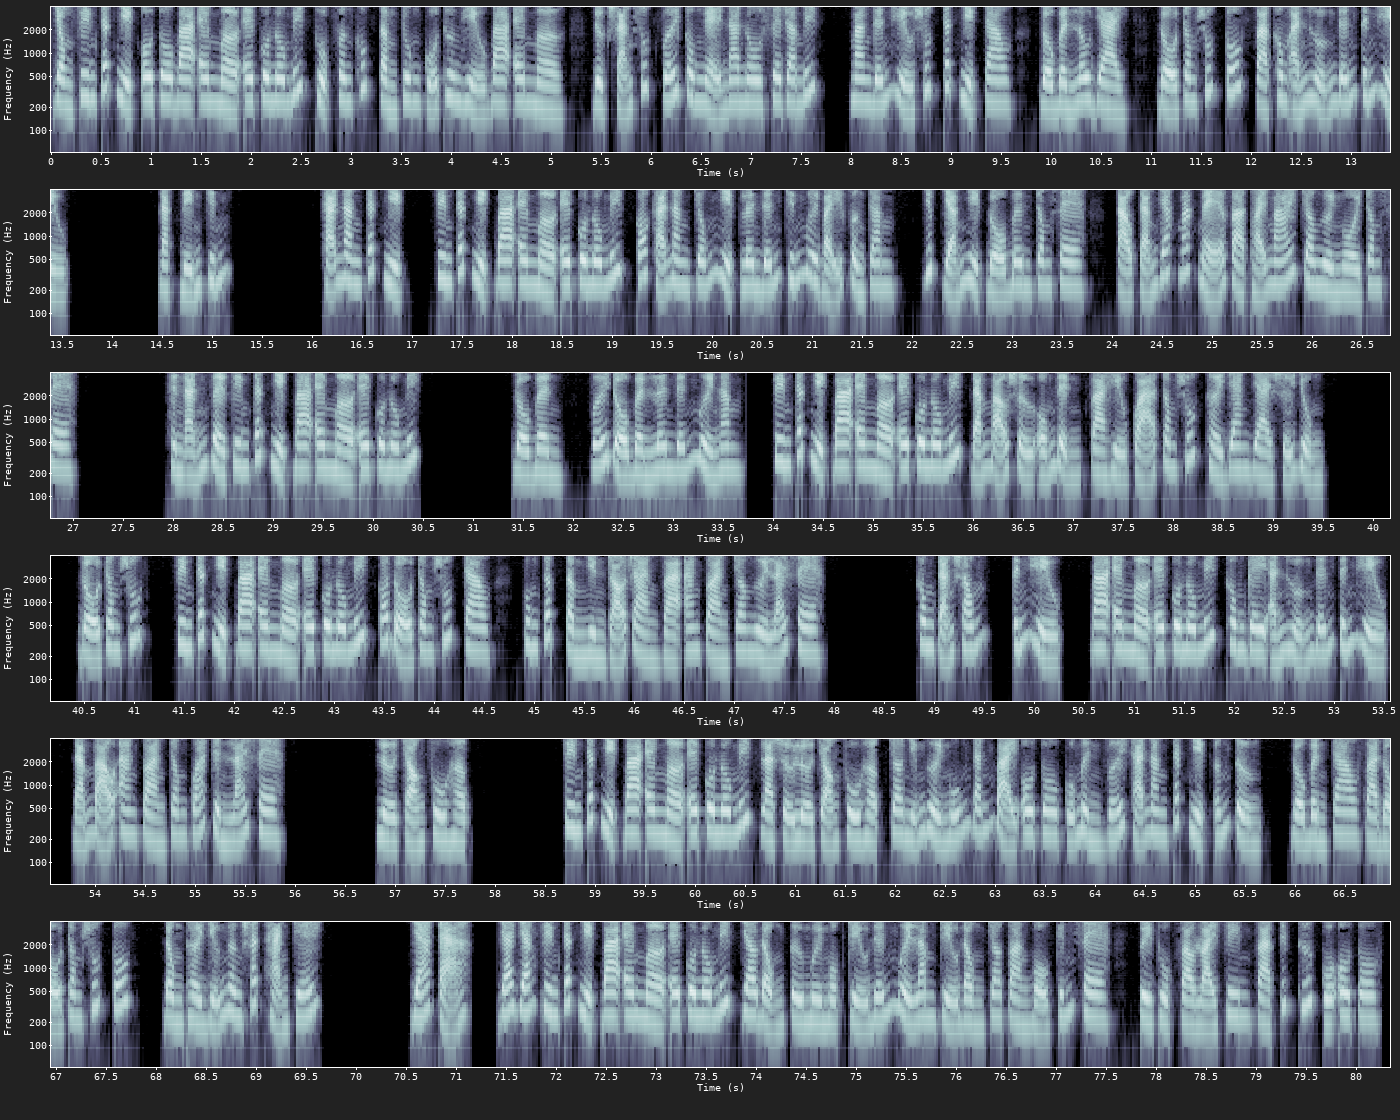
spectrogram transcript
Dòng phim cách nhiệt ô tô 3M Economic thuộc phân khúc tầm trung của thương hiệu 3M, được sản xuất với công nghệ nano ceramic, mang đến hiệu suất cách nhiệt cao, độ bền lâu dài, độ trong suốt tốt và không ảnh hưởng đến tín hiệu. Đặc điểm chính Khả năng cách nhiệt Phim cách nhiệt 3M Economic có khả năng chống nhiệt lên đến 97%, giúp giảm nhiệt độ bên trong xe, tạo cảm giác mát mẻ và thoải mái cho người ngồi trong xe. Hình ảnh về phim cách nhiệt 3M Economic Độ bền, với độ bền lên đến 10 năm, phim cách nhiệt 3M Economic đảm bảo sự ổn định và hiệu quả trong suốt thời gian dài sử dụng. Độ trong suốt, phim cách nhiệt 3M Economic có độ trong suốt cao, cung cấp tầm nhìn rõ ràng và an toàn cho người lái xe. Không cản sóng, tín hiệu, 3M Economic không gây ảnh hưởng đến tín hiệu, đảm bảo an toàn trong quá trình lái xe. Lựa chọn phù hợp Phim cách nhiệt 3M Economic là sự lựa chọn phù hợp cho những người muốn đánh bại ô tô của mình với khả năng cách nhiệt ấn tượng, độ bền cao và độ trong suốt tốt, đồng thời giữ ngân sách hạn chế. Giá cả Giá dán phim cách nhiệt 3M Economic dao động từ 11 triệu đến 15 triệu đồng cho toàn bộ kính xe, tùy thuộc vào loại phim và kích thước của ô tô.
